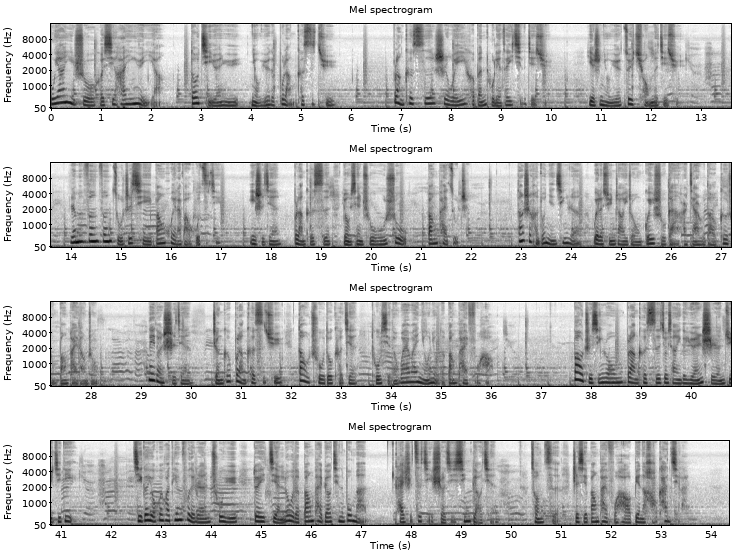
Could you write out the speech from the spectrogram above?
涂鸦艺术和嘻哈音乐一样，都起源于纽约的布朗克斯区。布朗克斯是唯一和本土连在一起的街区，也是纽约最穷的街区。人们纷纷组织起帮会来保护自己，一时间，布朗克斯涌现出无数帮派组织。当时，很多年轻人为了寻找一种归属感而加入到各种帮派当中。那段时间，整个布朗克斯区到处都可见涂写的歪歪扭扭的帮派符号。报纸形容布朗克斯就像一个原始人聚集地。几个有绘画天赋的人出于对简陋的帮派标签的不满，开始自己设计新标签。从此，这些帮派符号变得好看起来。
